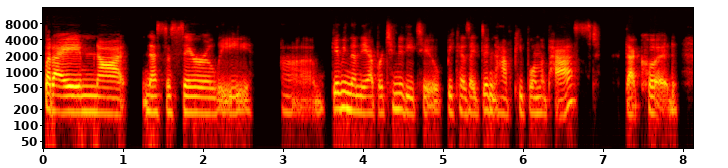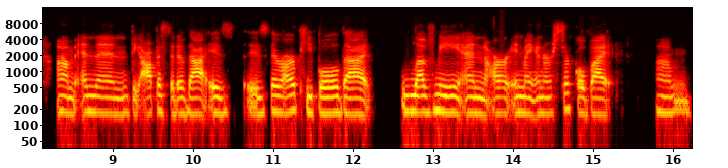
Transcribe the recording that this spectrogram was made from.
but I am not necessarily um, giving them the opportunity to because I didn't have people in the past that could. Um, and then the opposite of that is is there are people that love me and are in my inner circle, but um,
